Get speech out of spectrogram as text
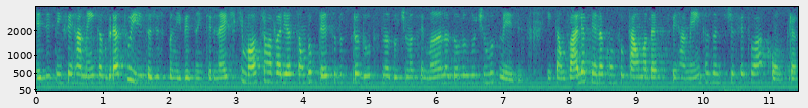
existem ferramentas gratuitas disponíveis na internet que mostram a variação do preço dos produtos nas últimas semanas ou nos últimos meses. Então, vale a pena consultar uma dessas ferramentas antes de efetuar a compra.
